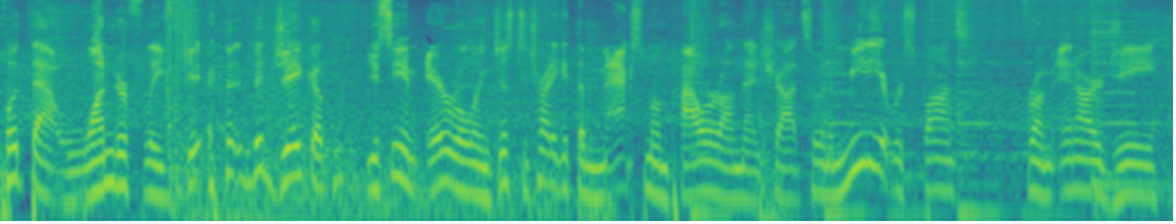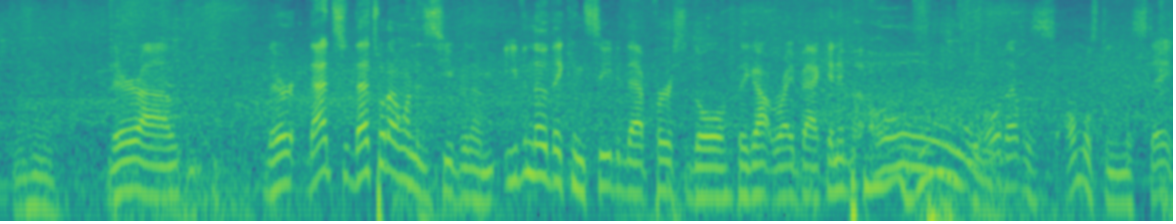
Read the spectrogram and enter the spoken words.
put that wonderfully. Then Jacob, you see him air rolling just to try to get the maximum power on that shot. So an immediate response from NRG. They're, uh, they're that's that's what I wanted to see for them. Even though they conceded that first goal, they got right back in it. But oh, oh, that was almost a mistake.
